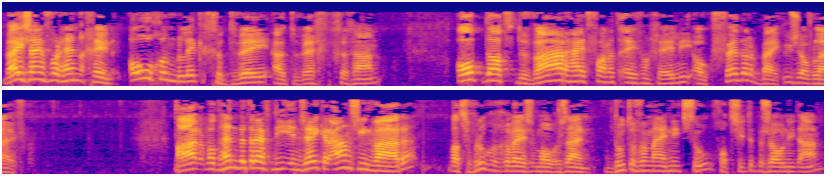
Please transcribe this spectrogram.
Wij zijn voor hen geen ogenblik gedwee uit de weg gegaan, opdat de waarheid van het evangelie ook verder bij u zou blijven. Maar wat hen betreft die in zeker aanzien waren, wat ze vroeger geweest mogen zijn, doet er voor mij niets toe. God ziet de persoon niet aan.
